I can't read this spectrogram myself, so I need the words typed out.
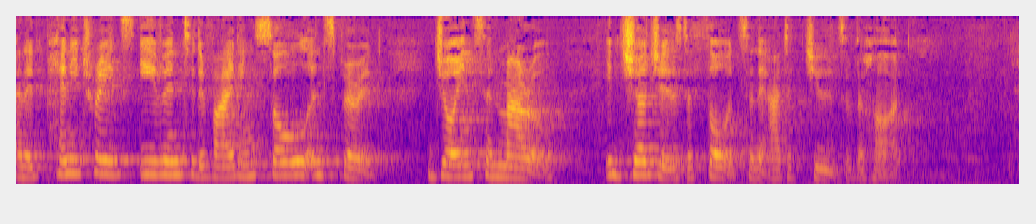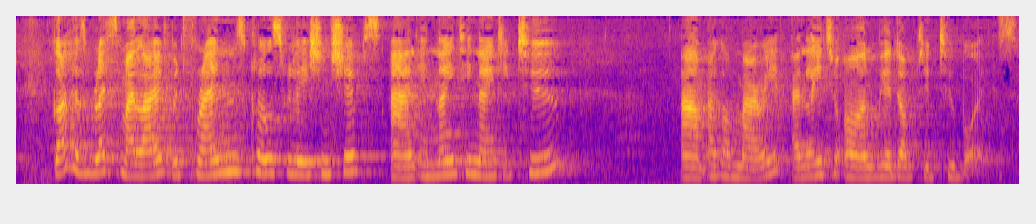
and it penetrates even to dividing soul and spirit, joints and marrow. It judges the thoughts and the attitudes of the heart. God has blessed my life with friends, close relationships, and in 1992, um, I got married, and later on, we adopted two boys.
